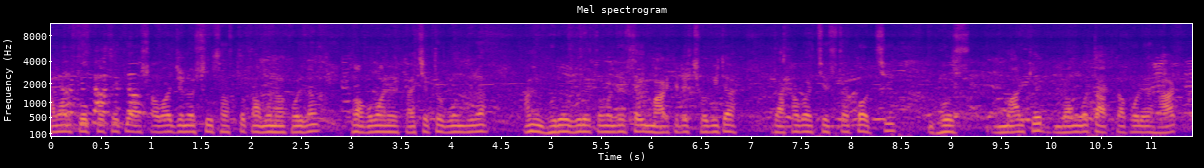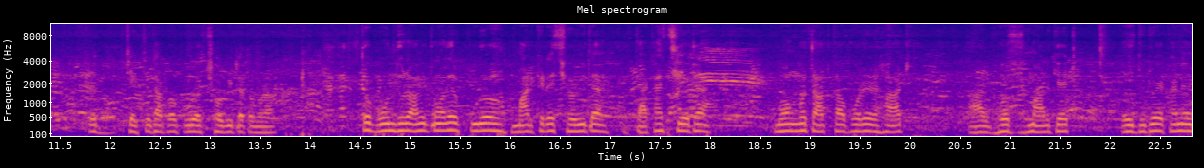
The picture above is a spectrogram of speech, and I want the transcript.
আমার পক্ষ থেকে আর সবার জন্য সুস্বাস্থ্য কামনা করলাম। ভগবানের কাছে তো বন্ধুরা, আমি ঘুরে ঘুরে তোমাদের সেই মার্কেটের ছবিটা দেখাবার চেষ্টা করছি। ঘোষ মার্কেট বঙ্গ তাঁত কাপড়ের হাট। তো দেখতে থাকো পুরো ছবিটা তোমরা। তো বন্ধুরা, আমি তোমাদের পুরো মার্কেটের ছবিটা দেখাচ্ছি। এটা বঙ্গ তাঁত কাপড়ের হাট আর ঘোষ মার্কেট, এই দুটো এখানে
